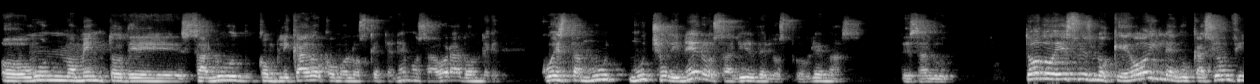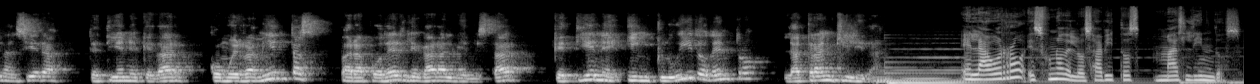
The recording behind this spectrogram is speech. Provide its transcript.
o un momento de salud complicado como los que tenemos ahora, donde cuesta mucho dinero salir de los problemas de salud. Todo eso es lo que hoy la educación financiera te tiene que dar como herramientas para poder llegar al bienestar que tiene incluido dentro la tranquilidad. El ahorro es uno de los hábitos más lindos.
